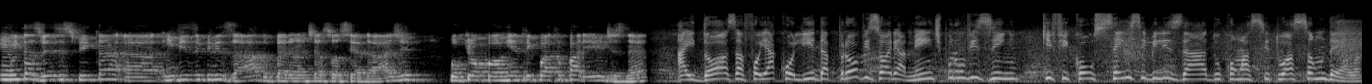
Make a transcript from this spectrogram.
Muitas vezes fica uh, invisibilizado perante a sociedade porque ocorre entre quatro paredes, né? A idosa foi acolhida provisoriamente por um vizinho que ficou sensibilizado com a situação dela.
